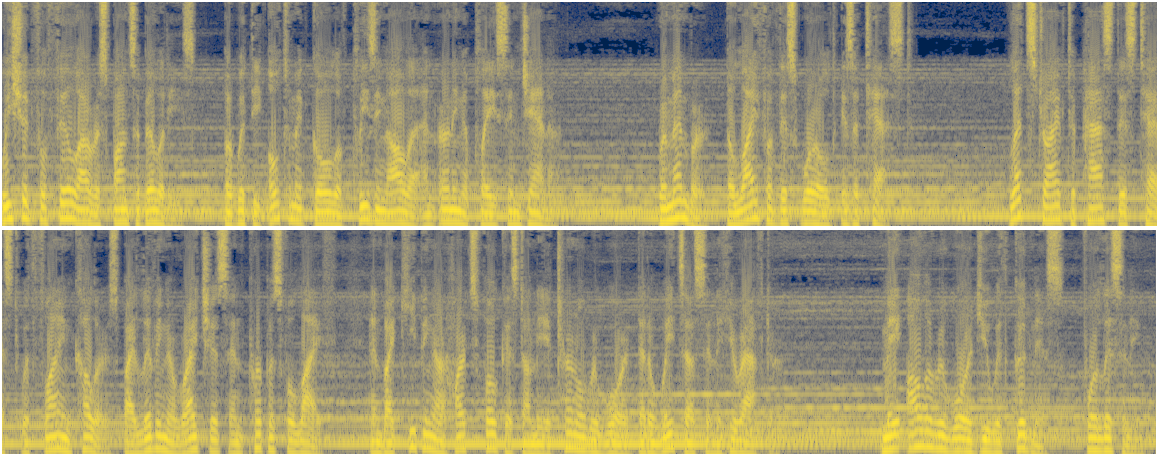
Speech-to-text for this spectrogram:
We should fulfill our responsibilities, but with the ultimate goal of pleasing Allah and earning a place in Jannah. Remember, the life of this world is a test. Let's strive to pass this test with flying colors by living a righteous and purposeful life, and by keeping our hearts focused on the eternal reward that awaits us in the hereafter. May Allah reward you with goodness, for listening.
